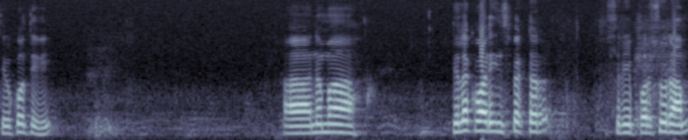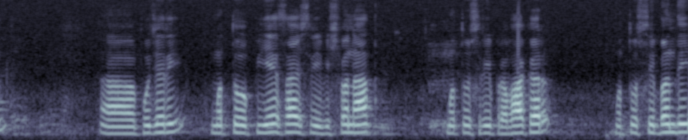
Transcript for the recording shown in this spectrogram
ತಿಳ್ಕೊತೀವಿ ನಮ್ಮ ತಿಲಕ್ವಾಡಿ ಇನ್ಸ್ಪೆಕ್ಟರ್ ಶ್ರೀ ಪರಶುರಾಮ್ ಪೂಜಾರಿ ಮತ್ತು P S I Shri Vishwanath ಮತ್ತು ಶ್ರೀ ಪ್ರಭಾಕರ್ ಮತ್ತು ಸಿಬ್ಬಂದಿ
